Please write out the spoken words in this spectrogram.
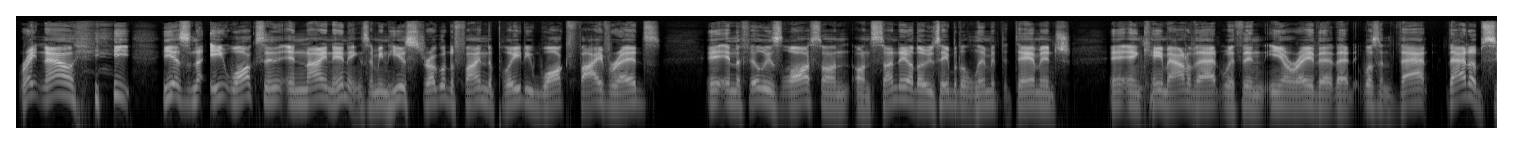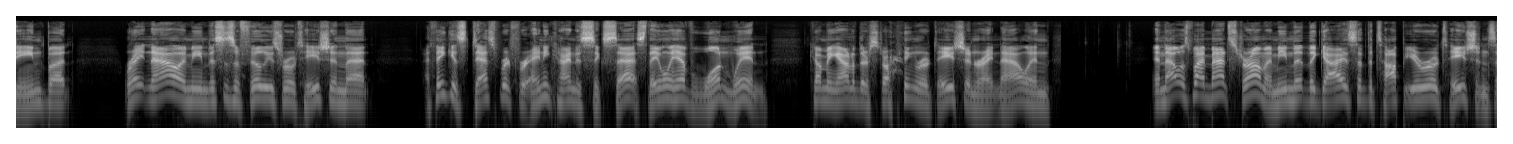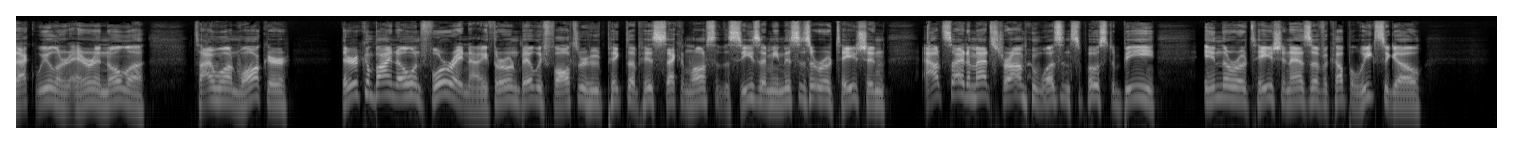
right now he he has eight walks in, in nine innings. I mean, he has struggled to find the plate. He walked five Reds in, in the Phillies' loss on on Sunday, although he was able to limit the damage and, and came out of that with an ERA that that wasn't that that obscene. But right now, I mean, this is a Phillies rotation that I think is desperate for any kind of success. They only have one win coming out of their starting rotation right now, and and that was by Matt Strahm. I mean, the, the guys at the top of your rotation, Zack Wheeler, Aaron Nola, Taijuan Walker, they're combined 0 4 right now. You throw in Bailey Falter, who picked up his second loss of the season. I mean, this is a rotation outside of Matt Strahm, who wasn't supposed to be in the rotation as of a couple weeks ago.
